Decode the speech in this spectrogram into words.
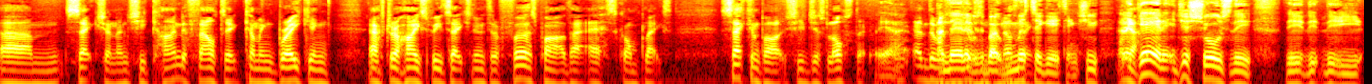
um, section, and she kind of felt it coming braking after a high speed section into the first part of that S complex. Second part, she just lost it. Yeah, and, and, there was then it was about nothing. mitigating. She and Yeah. again, it just shows the the, the, the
